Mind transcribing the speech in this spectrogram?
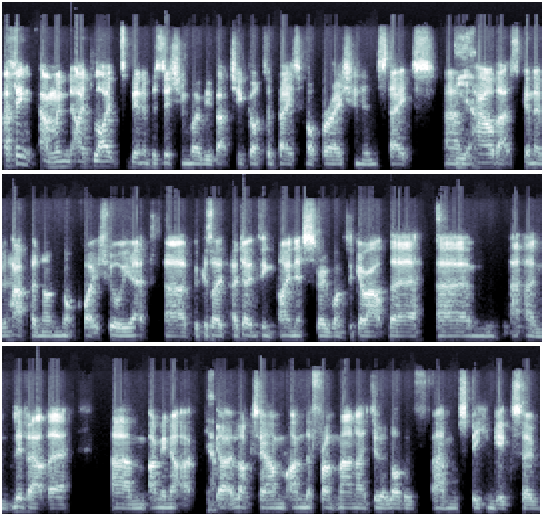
I think I mean I'd like to be in a position where we've actually got a base of operation in the states. Um, yeah. How that's going to happen, I'm not quite sure yet, uh, because I, I, don't think I necessarily want to go out there um, and live out there. Um, I mean, I, yeah. like I say, I'm, I'm, the front man. I do a lot of um, speaking gigs, so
